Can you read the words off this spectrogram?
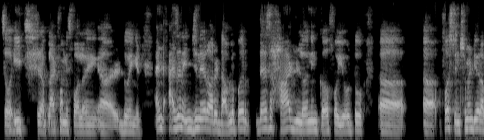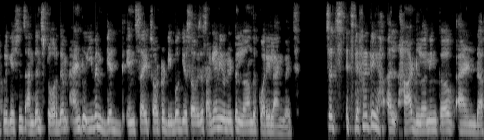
So hmm. each uh, platform is following, uh, doing it. And as an engineer or a developer, there's a hard learning curve for you to uh, uh, first instrument your applications and then store them. And to even get insights or to debug your services, again, you need to learn the query language so it's it's definitely a hard learning curve and uh,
